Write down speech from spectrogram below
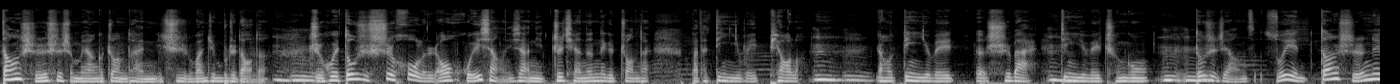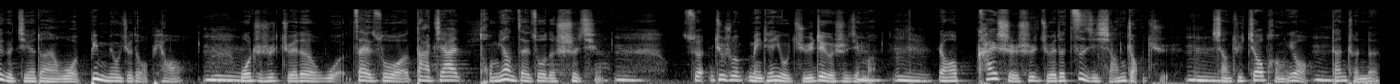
当时是什么样个状态，你是完全不知道的，嗯只会都是事后了，然后回想一下你之前的那个状态，把它定义为飘了，嗯嗯。然后定义为呃失败，嗯。定义为成功，嗯嗯，都是这样子。所以当时那个阶段，我并没有觉得我飘，嗯，我只是觉得我在做大家同样在做的事情。嗯虽然就说每天有局这个事情嘛，嗯然后开始是觉得自己想找局，嗯，想去交朋友，嗯。单纯的，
